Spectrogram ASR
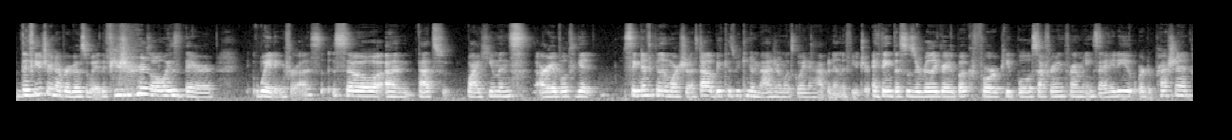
The future never goes away. The future is always there waiting for us. So um, that's why humans are able to get significantly more stressed out because we can imagine what's going to happen in the future. I think this is a really great book for people suffering from anxiety or depression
